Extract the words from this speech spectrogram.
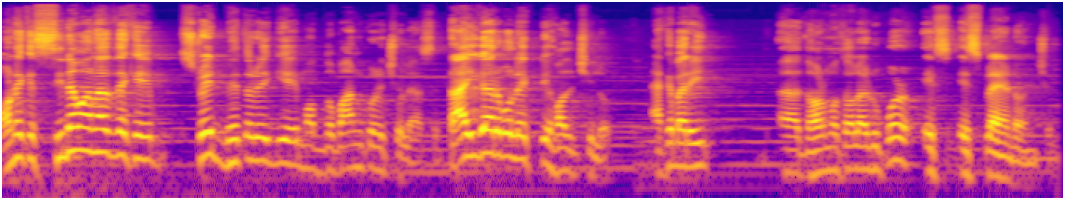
অনেকে সিনেমা না দেখে স্ট্রেট ভেতরে গিয়ে মদ্যপান করে চলে আসে। টাইগার বলে একটি হল ছিল, একেবারেই ধর্মতলার উপর এসপ্ল্যানেড অঞ্চল।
